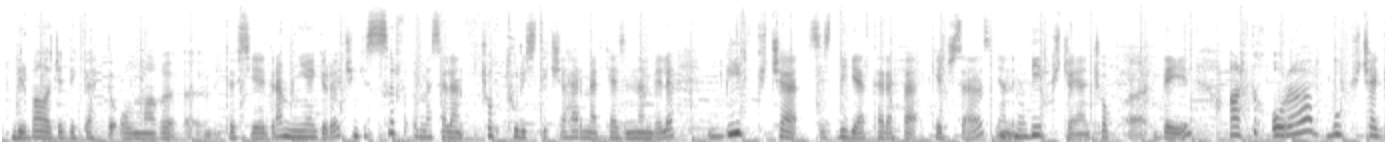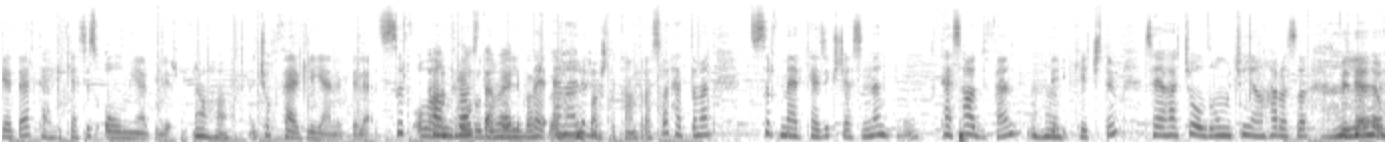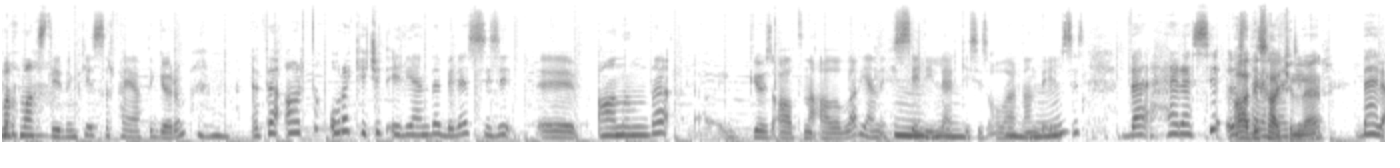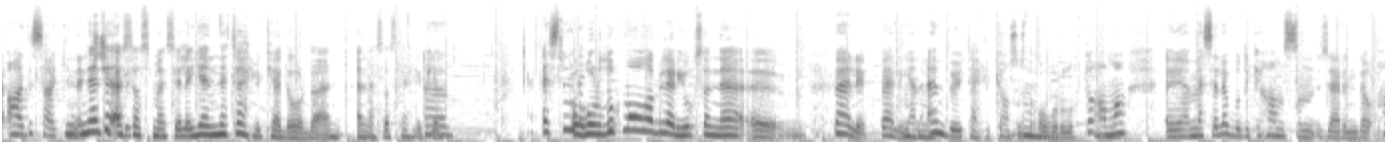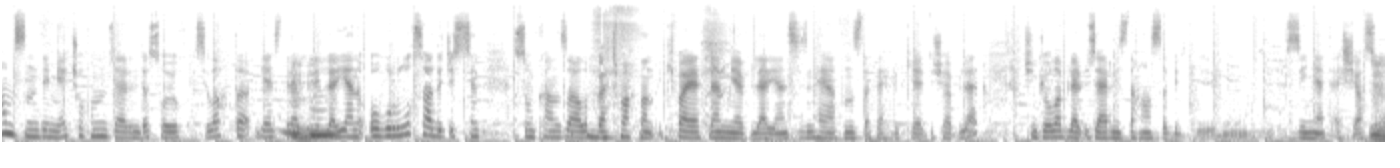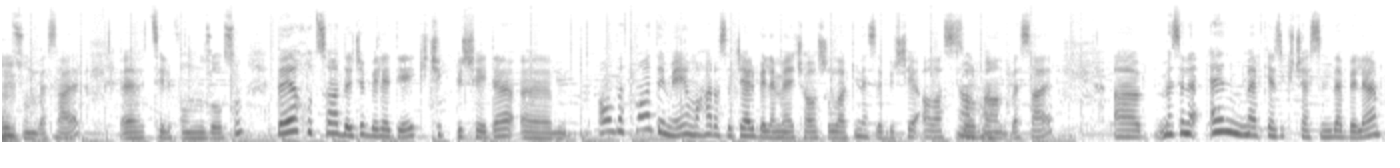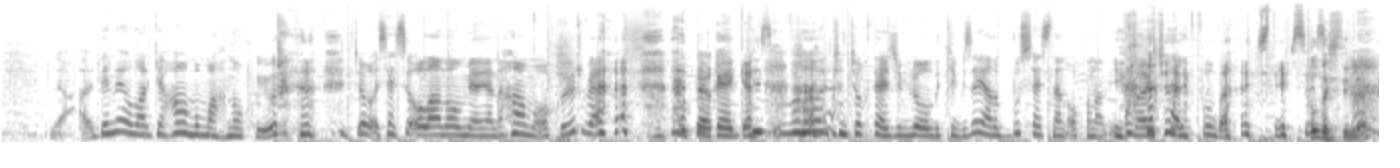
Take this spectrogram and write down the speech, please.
bir balaca diqqətli olmağı ə, tövsiyə edirəm. Niyə görə? Çünki sırf məsələn çox turistik şəhər mərkəzindən belə bir küçə siz digər tərəfə keçsəz, yəni bir küçə, yəni çox ə, deyil, artıq ora bu küçə qədər təhlükəsiz olmaya bilər. Aha. Çox fərqli, yəni belə. Sırf onların Kontrast qoruduğu- əməli başda. Əməli başda kontrast var. Hətta mən sırf mərkəzi küçəsindən təsadüfən de- keçdim. Səyahətçi olduğum üçün yəni harasa belə baxmaq istəyirdim ki, sırf həyatı görüm. Və artıq ora keçid eləyəndə belə sizi e, anında e, göz altına alırlar. Yəni hiss eləyirlər ki, siz onlardan deyilsiniz və hərəsi öz Adi sakinlər? çəkir. Bəli, adi sakinlər. Nədir Kiçik bir- əsas məsələ? Yəni nə təhlükədir orada ən, ən əsas təhlükə? Ə, Əslində Oğurluqmu ola bilər yoxsa nə ə, Bəli, bəli. Yəni ən böyük təhlükə onsuz da oğurluqdur, amma e, məsələ budur ki, hamısının üzərində, hamısını deməyək, çoxunun üzərində soyuq silah da gəzdirə bilirlər. Yəni oğurluq sadəcə sizin sumkanızı alıb qaçmaqla kifayətlənməyə bilər. Yəni sizin həyatınız da təhlükəyə düşə bilər. Çünki ola bilər üzərinizdə hansısa bir e, zinət əşyası olsun və s. E, telefonunuz olsun və yaxud sadəcə belə deyək, kiçik bir şeydə e, aldatmağa deməyək, amma harasa cəlb eləməyə çalışırlar ki, nəsə bir şey alasınız Aha. oradan və s. Ə, Məsələn, ən mərkəzi küçəsində belə demək olar ki, hamı mahnı oxuyur. çox səsi olan olmayan, yəni hamı oxuyur və həqiqət. biz bunun üçün çox təəccüblü oldu ki, bizə yəni bu səslə oxunan ifa üçün hələ pul da istəyirsiniz. Pul da istəyirlər.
